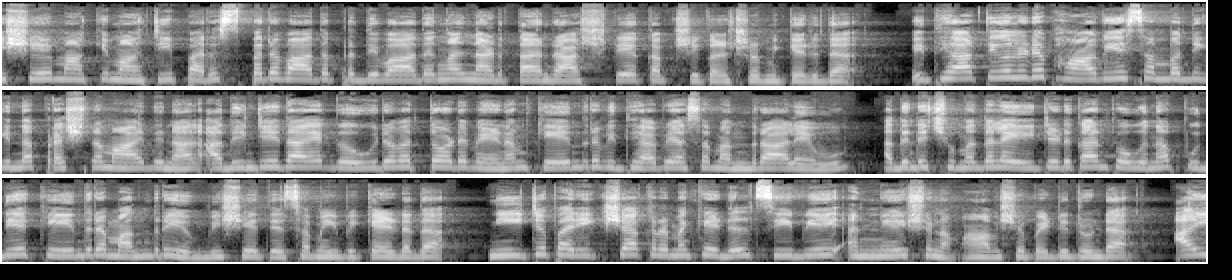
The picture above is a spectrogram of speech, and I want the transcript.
വിഷയമാക്കി മാറ്റി പരസ്പരവാദ പ്രതിവാദങ്ങൾ നടത്താൻ രാഷ്ട്രീയ കക്ഷികൾ ശ്രമിക്കരുത്. വിദ്യാർത്ഥികളുടെ ഭാവിയെ സംബന്ധിക്കുന്ന പ്രശ്നമായതിനാൽ അതിന്റെതായ ഗൗരവത്തോടെ വേണം കേന്ദ്ര വിദ്യാഭ്യാസ മന്ത്രാലയവും അതിന്റെ ചുമതല ഏറ്റെടുക്കാൻ പോകുന്ന പുതിയ കേന്ദ്ര മന്ത്രിയും വിഷയത്തെ സമീപിക്കേണ്ടത്. നീറ്റ് പരീക്ഷാ ക്രമക്കേടിൽ സി അന്വേഷണം ആവശ്യപ്പെട്ടിട്ടുണ്ട്. ഐ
